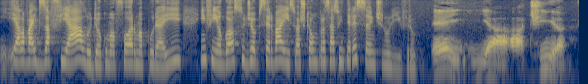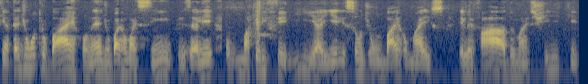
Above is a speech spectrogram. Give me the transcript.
e ela vai desafiá-lo de alguma forma por aí. Enfim, eu gosto de observar isso. Eu acho que é um processo interessante no livro. É, e a, a tia, enfim, até de um outro bairro, né? De um bairro mais simples, é ali uma periferia, e eles são de um bairro mais elevado, mais chique.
